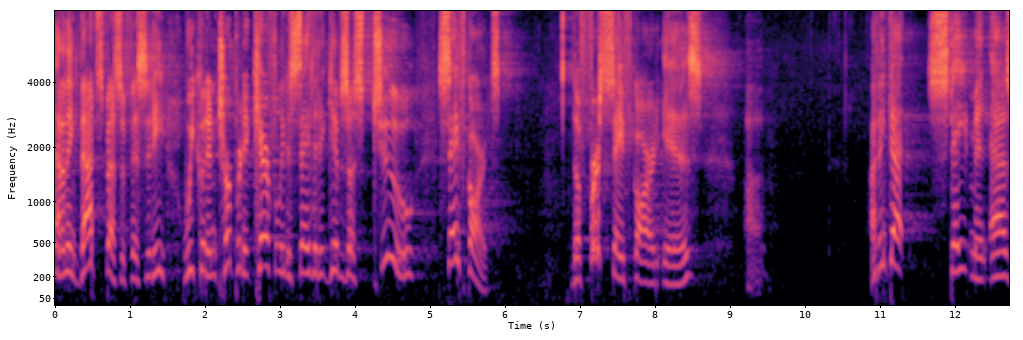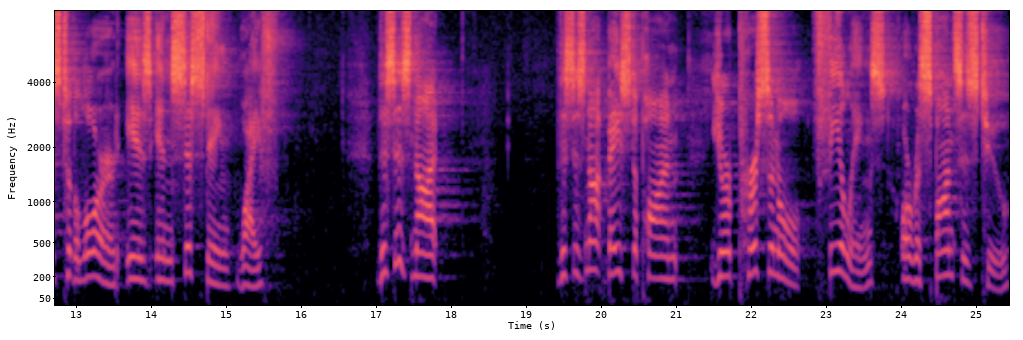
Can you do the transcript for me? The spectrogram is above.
And I think that specificity, we could interpret it carefully to say that it gives us two safeguards. The first safeguard is uh, I think that statement as to the Lord is insisting, wife, this is not this is not based upon your personal feelings or responses to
